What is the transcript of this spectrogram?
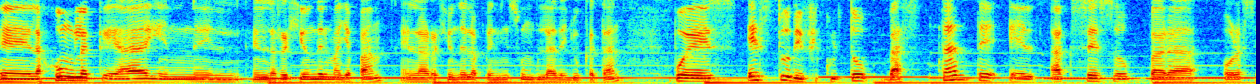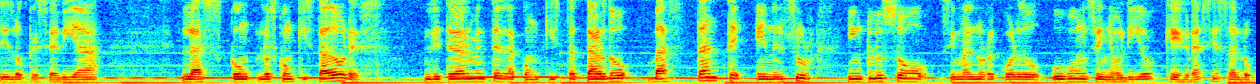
Eh, la jungla que hay en, en la región del Mayapán, en la región de la península de Yucatán, pues esto dificultó bastante el acceso para, ahora sí, lo que sería las, los conquistadores. Literalmente la conquista tardó bastante en el sur. Incluso, si mal no recuerdo, hubo un señorío que gracias a lo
